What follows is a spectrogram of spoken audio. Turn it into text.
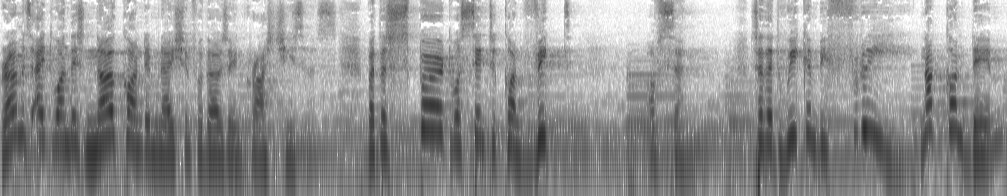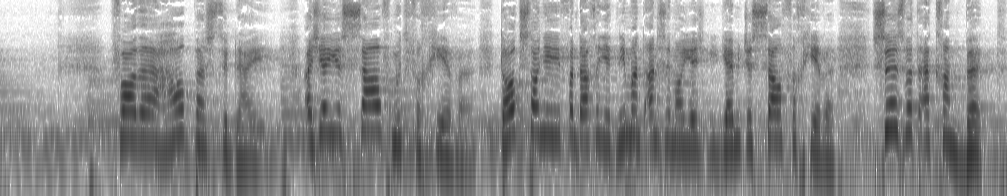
Romans 8:1 there's no condemnation for those who are in Christ Jesus. But the Spirit was sent to convict of sin so that we can be free, not condemn. Father, help us today. As jy jouself moet vergewe. Dalk staan jy hier vandag en jy het niemand anders maar jy jy moet jouself vergewe. Soos wat ek gaan bid.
